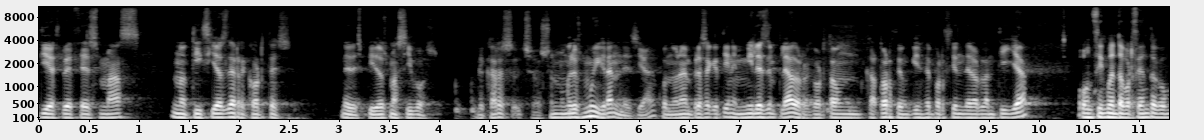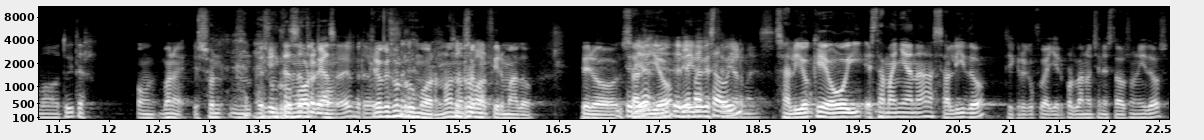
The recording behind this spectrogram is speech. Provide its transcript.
10 veces más noticias de recortes, de despidos masivos. Pero claro, son números muy grandes ya. Cuando una empresa que tiene miles de empleados recorta un 14 o un 15% de la plantilla, O un 50% como Twitter. Bueno, eso es un Este es rumor. otro de- caso, ¿eh? Pero- Creo que es un rumor, ¿no? No se ha confirmado. Pero salió, que este salió que hoy, esta mañana, ha salido, que creo que fue ayer por la noche en Estados Unidos,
